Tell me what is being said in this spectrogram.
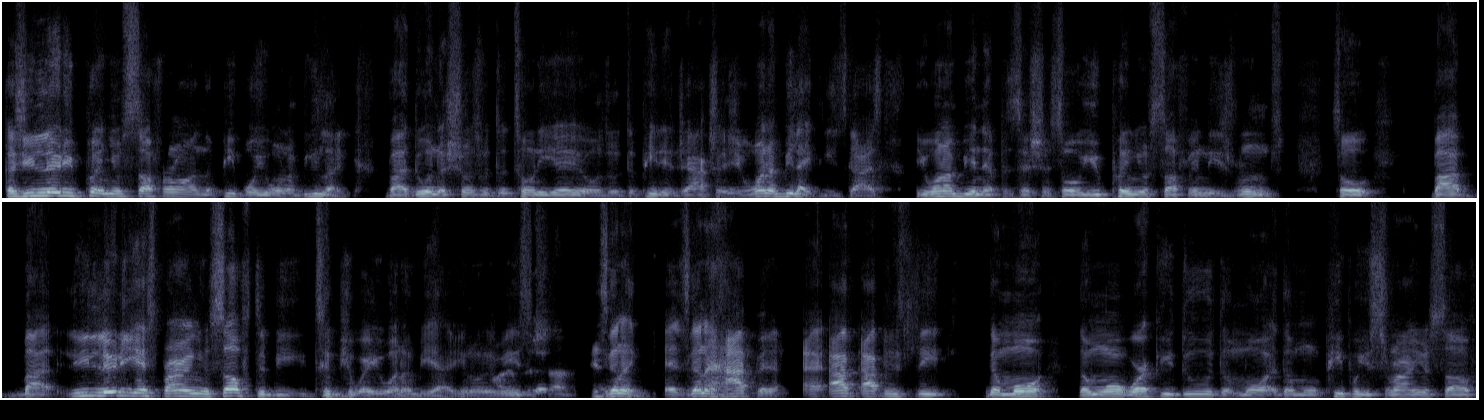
because you're literally putting yourself around the people you want to be like by doing the shows with the Tony Yayos, with the Peter Jacksons. You want to be like these guys. You want to be in that position. So you putting yourself in these rooms. So by by you literally inspiring yourself to be to be where you want to be at. You know what I mean? So it's gonna it's gonna happen. I, obviously, the more the more work you do, the more the more people you surround yourself.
